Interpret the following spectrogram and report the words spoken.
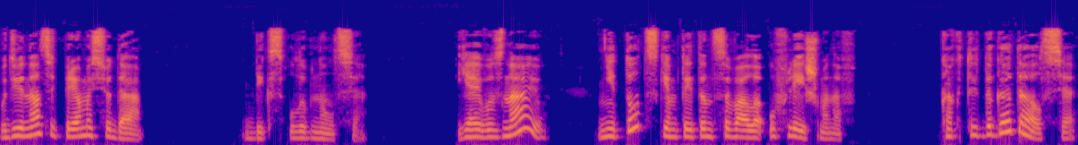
в двенадцать прямо сюда». Бикс улыбнулся. «Я его знаю? Не тот, с кем ты танцевала у флейшманов?» «Как ты догадался?»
